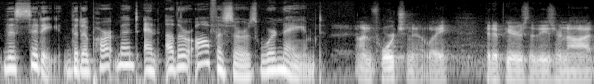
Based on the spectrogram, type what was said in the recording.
the city, the department, and other officers were named. Unfortunately, it appears that these are not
